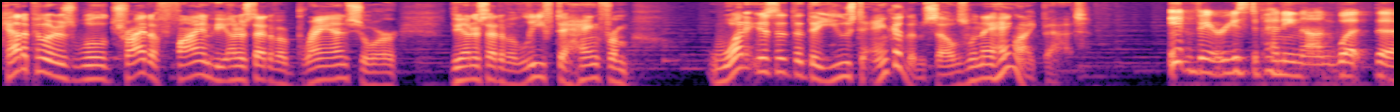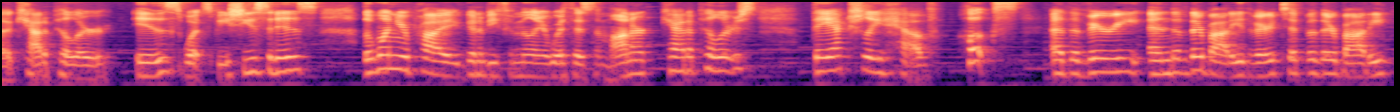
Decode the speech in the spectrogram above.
caterpillars will try to find the underside of a branch or the underside of a leaf to hang from what is it that they use to anchor themselves when they hang like that? It varies depending on what the caterpillar is, what species it is. The one you're probably going to be familiar with is the monarch caterpillars. They actually have hooks at the very end of their body, the very tip of their body,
